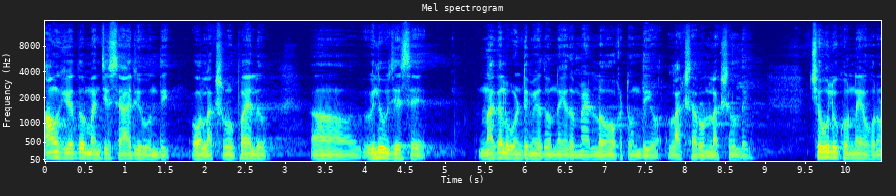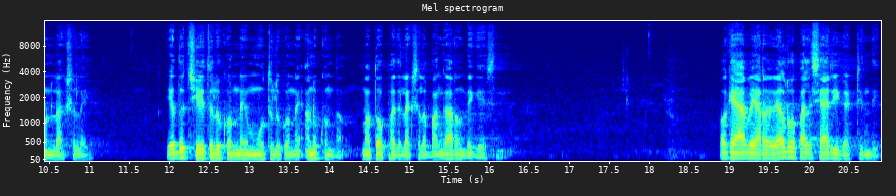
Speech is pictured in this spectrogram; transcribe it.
ఆమెకి ఏదో మంచి శారీ ఉంది ఓ లక్ష రూపాయలు విలువ చేసే నగలు ఒంటి మీద ఉన్న ఏదో మెడలో ఒకటి ఉంది. లక్ష రెండు లక్షలది. చెవులు కొన్నాయి. ఒక రెండు లక్షలై ఏదో చేతులు కొన్నాయి. మూతులు కొన్నాయి. అనుకుందాం. నాతో పది లక్షల బంగారం దిగేసింది. ఒక యాభై అరవై వేల రూపాయల శారీ కట్టింది.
